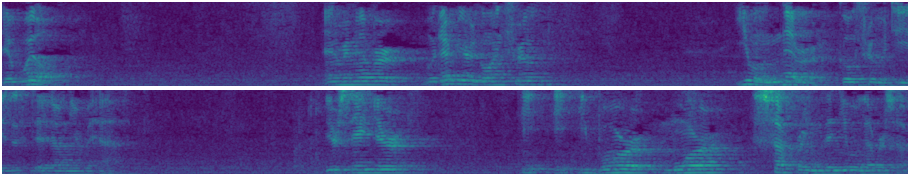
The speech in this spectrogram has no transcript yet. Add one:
It will. And remember, whatever you're going through, you will never go through what Jesus did on your behalf. Your Savior, he, he, he bore more suffering than you will ever suffer.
